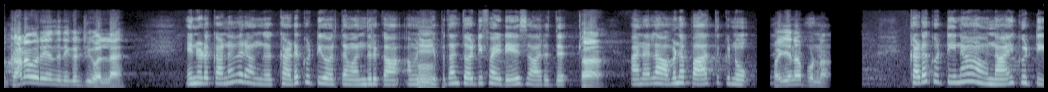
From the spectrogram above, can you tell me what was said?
உங்க கணவர் இந்த நிகழ்ச்சிக்கு வரல? என்னோட கணவர் அங்க கடைக்குட்டி ஒருத்தன் வந்திருக்கான். அவனுக்கு இப்பதான் தேர்ட்டி ஃபைவ் டேஸ் ஆறுது அதனால அவனை பார்த்துக்கணும் பையனா பொண்ணா? கடைக்குட்டினா அவன் நாய்க்குட்டி.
